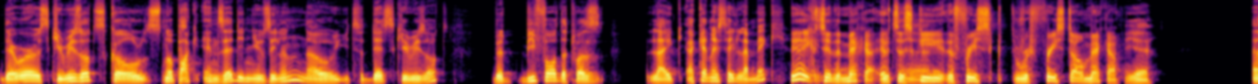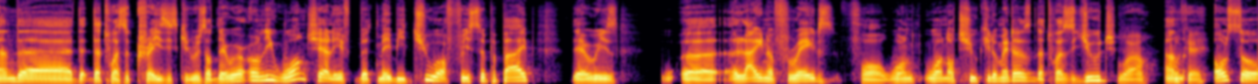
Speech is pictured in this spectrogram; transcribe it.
there were ski resorts called Snowpark NZ in New Zealand. Now it's a dead ski resort, but before that was like, how can I say La Mecca? Yeah, you can say the Mecca. It's a ski, the free freestyle Mecca. Yeah, and uh, th- that was a crazy ski resort. There were only one chairlift, but maybe two or three super pipe. There is uh, a line of rails for one one or two kilometers that was huge. Wow! And okay. also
